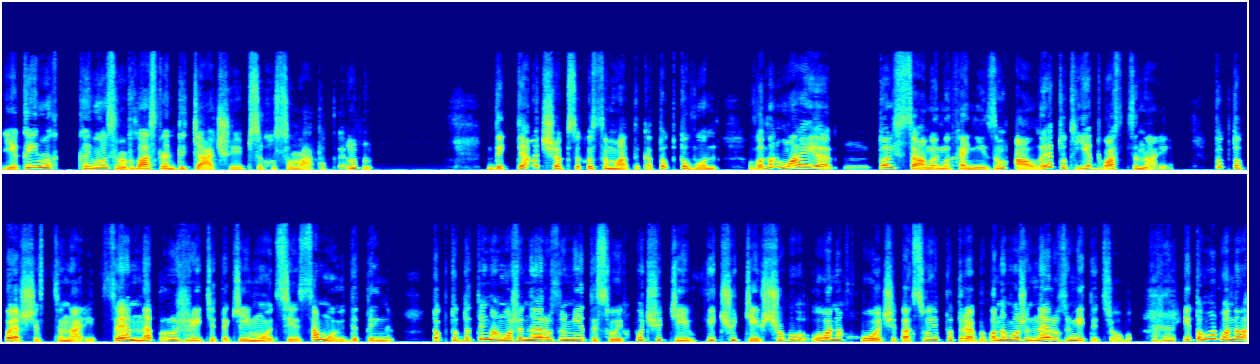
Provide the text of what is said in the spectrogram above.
Який механізм власне дитячої психосоматики? Мгм. Дитяча психосоматика, тобто вон, вона має той самий механізм, але тут є два сценарії. Тобто, перший сценарій це непрожиті такі емоції самої дитини. Тобто дитина може не розуміти своїх почуттів, відчуттів, що вона хоче, так, свої потреби. Вона може не розуміти цього. Мгм. І тому вона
